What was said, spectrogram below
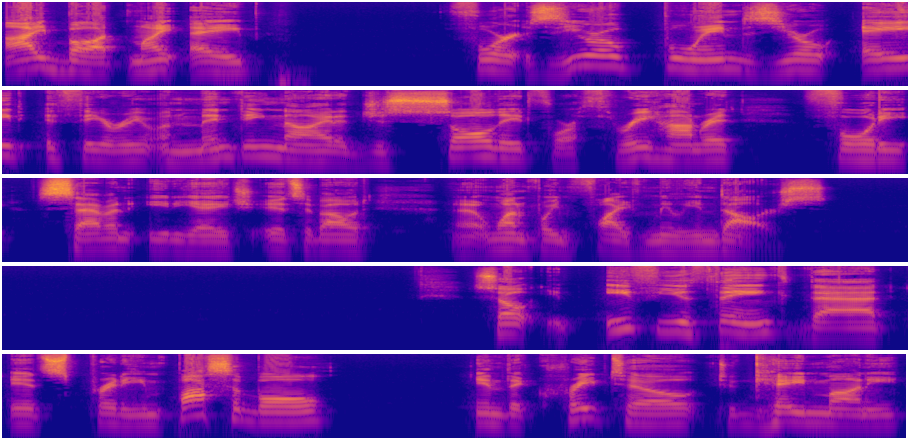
I bought my ape for 0.08 Ethereum on minting night. I just sold it for 347 ETH. It's about $1.5 million. So if you think that it's pretty impossible in the crypto to gain money,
